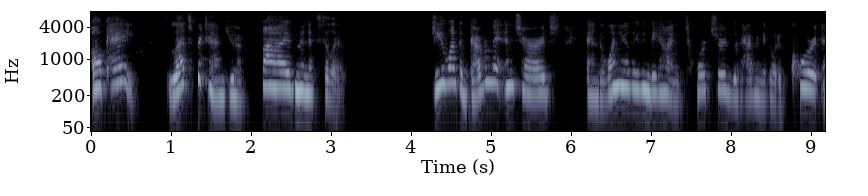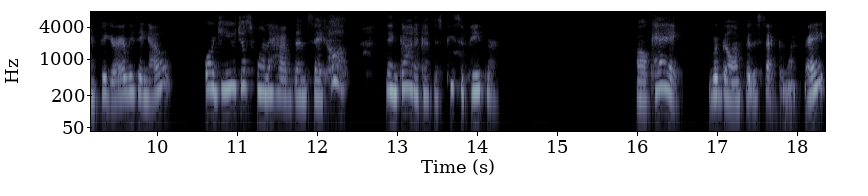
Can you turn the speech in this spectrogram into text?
okay, Let's pretend you have five minutes to live. Do you want the government in charge and the one you're leaving behind tortured with having to go to court and figure everything out? Or do you just want to have them say, oh, thank God I got this piece of paper? Okay, we're going for the second one, right?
